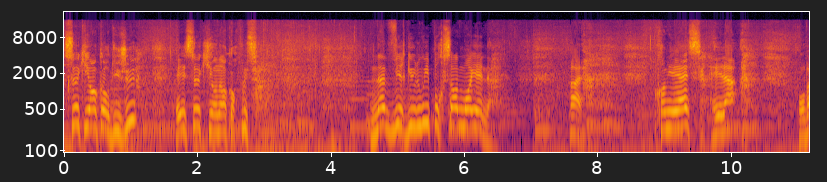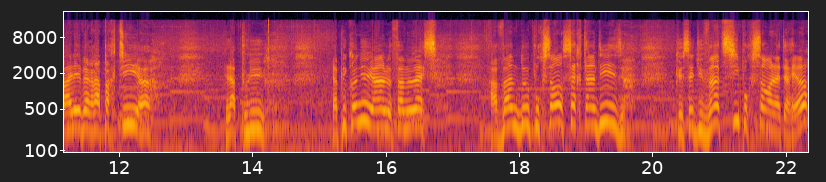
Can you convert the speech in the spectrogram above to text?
ceux qui ont encore du jus et ceux qui en ont encore plus. 9,8% de moyenne. Voilà. Premier S, et là, on va aller vers la partie euh, la, plus, la plus connue, hein, le fameux S à 22%. Certains disent que c'est du 26% à l'intérieur.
